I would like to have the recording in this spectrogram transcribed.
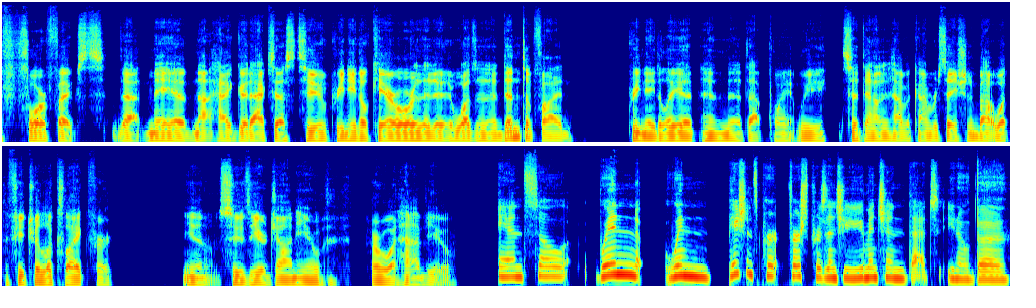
for folks that may have not had good access to prenatal care or that it wasn't identified prenatally. And at that point, we sit down and have a conversation about what the future looks like for, you know, Susie or Johnny or, or what have you. And so when when patients per- first present you, you mentioned that you know the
